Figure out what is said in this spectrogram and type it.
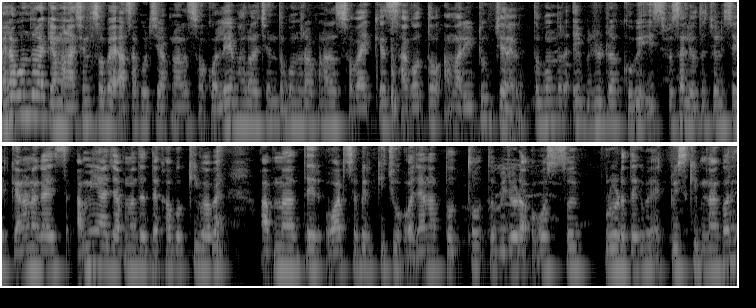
হ্যালো বন্ধুরা, কেমন আছেন সবাই? আশা করছি আপনারা সকলেই ভালো আছেন। তো বন্ধুরা আপনারা সবাইকে স্বাগত আমার ইউটিউব চ্যানেলে। তো বন্ধুরা, এই ভিডিওটা খুবই স্পেশালি হতে চলেছে। কেননা গাইস আমি আজ আপনাদের দেখাবো কীভাবে আপনাদের হোয়াটসঅ্যাপের কিছু অজানা তথ্য। তো ভিডিওটা অবশ্যই পুরোটা দেখবে, একটু স্কিপ না করে।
